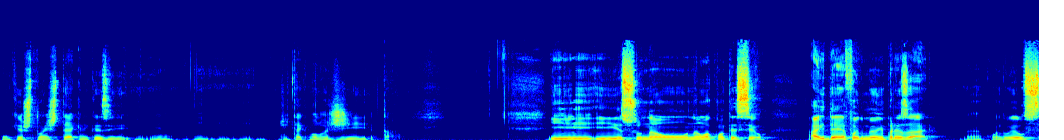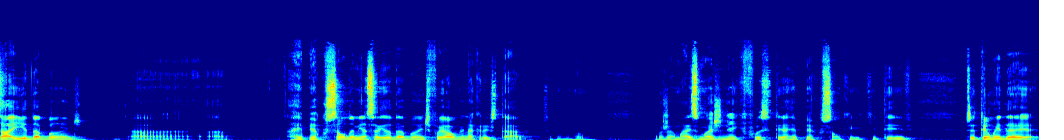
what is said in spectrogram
com questões técnicas e, e, e de tecnologia e tal. E, e, isso não, não aconteceu. A ideia foi do meu empresário. Né? Quando eu saí da Band, a, a, a, repercussão da minha saída da Band foi algo inacreditável. Eu, eu jamais imaginei que fosse ter a repercussão que, que teve. Pra você ter uma ideia,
